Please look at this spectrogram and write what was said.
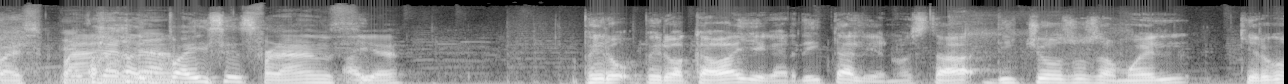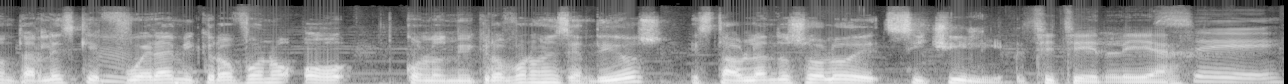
verdad, España. es. Hay países, Francia. Pero, pero acaba de llegar de Italia, ¿no? Está dichoso Samuel. Quiero contarles Mm. que fuera de micrófono o con los micrófonos encendidos, está hablando solo de Sicilia. Sicilia. Sí.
